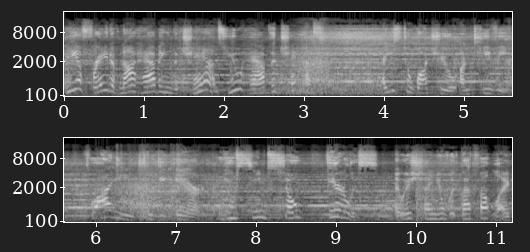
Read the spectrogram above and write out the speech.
Be afraid of not having the chance. You have the chance. I used to watch you on TV, flying through the air. You seemed so fearless. I wish I knew what that felt like.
